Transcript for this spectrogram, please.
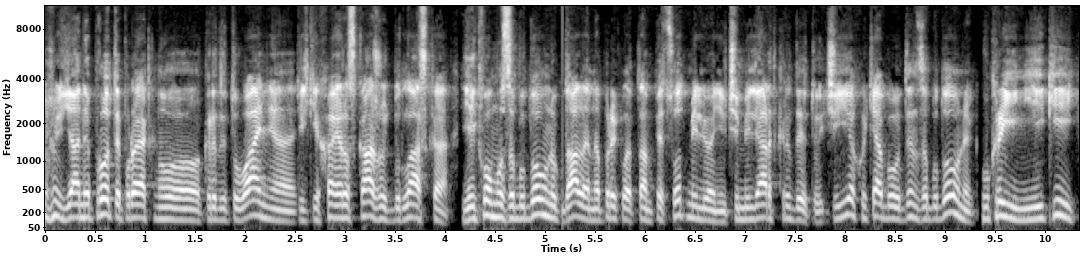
Я не проти проектного кредитування, тільки хай розкажуть, будь ласка, якому забудовнику дали, наприклад, там 500 мільйонів чи мільярд кредиту. Чи є хоча б один забудовник в Україні, який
